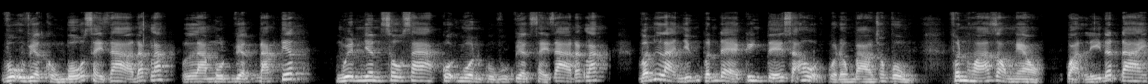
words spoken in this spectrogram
vụ việc khủng bố xảy ra ở Đắk Lắk là một việc đáng tiếc. Nguyên nhân sâu xa cội nguồn của vụ việc xảy ra ở Đắk Lắk vẫn là những vấn đề kinh tế xã hội của đồng bào trong vùng, phân hóa giàu nghèo, quản lý đất đai,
